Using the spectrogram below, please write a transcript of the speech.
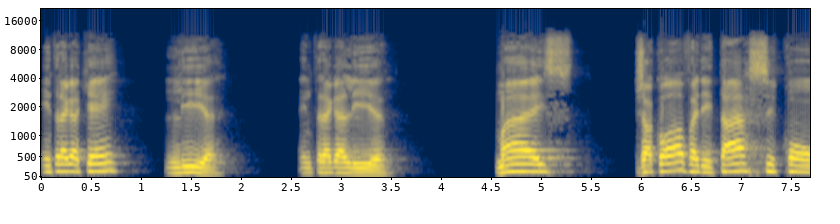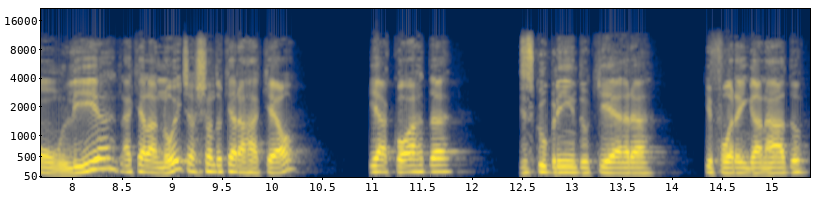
entrega quem? Lia. Entrega Lia. Mas Jacó vai deitar-se com Lia naquela noite, achando que era Raquel, e acorda descobrindo que era que fora enganado,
